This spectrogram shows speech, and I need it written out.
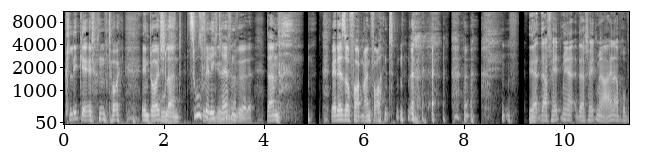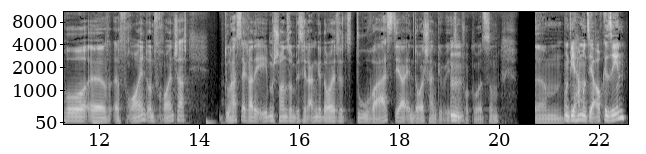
Clique in, Deu in Deutschland Gut, zufällig zugehen, treffen ja. würde, dann wäre der sofort mein Freund. ja, da fällt mir, da fällt mir ein, apropos äh, Freund und Freundschaft du hast ja gerade eben schon so ein bisschen angedeutet, du warst ja in Deutschland gewesen mhm. vor kurzem. Ähm, und wir haben uns ja auch gesehen.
